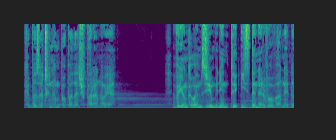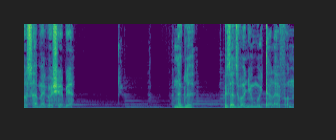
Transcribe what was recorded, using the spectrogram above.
Chyba zaczynam popadać w paranoję. Wyjąkałem zziębnięty i zdenerwowany do samego siebie. Nagle zadzwonił mój telefon,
